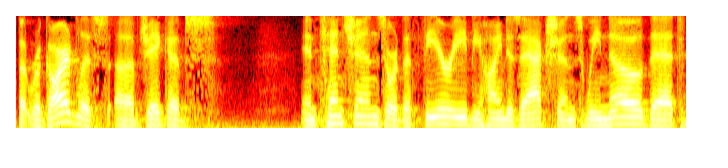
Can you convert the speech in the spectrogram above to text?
But regardless of Jacob's intentions or the theory behind his actions, we know that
